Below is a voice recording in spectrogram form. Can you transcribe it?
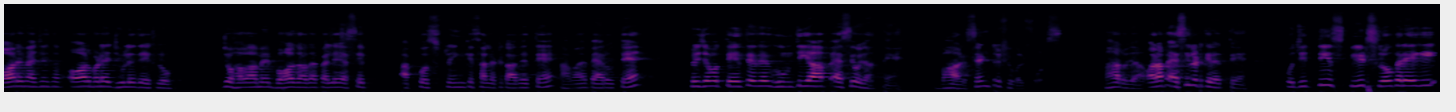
और इमेजिन कर, और बड़े झूले देख लो, जो हवा में बहुत ज़्यादा पहले ऐसे आपको स्ट्रिंग के साथ लटका देते हैं, हवा में पैर होते हैं, फिर जब वो तेज तेज घूमती है, आप ऐसे हो जाते हैं। बाहर सेंट्रीफ्यूगल फोर्स बाहर हो जाओ और आप ऐसे लटके रहते हैं। वो जितनी स्पीड स्लो करेगी,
